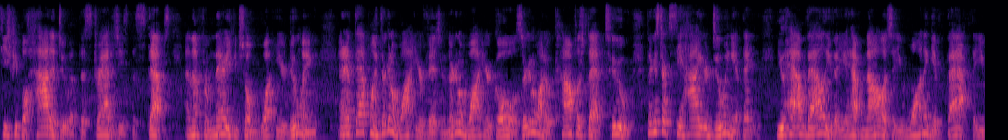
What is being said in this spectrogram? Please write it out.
teach people how to do it, the strategies, the steps, and then from there you can show them what you're doing. And at that point, they're going to want your vision. They're going to want your goals. They're going to want to accomplish that too. They're going to start to see how you're doing it, that you have value, that you have knowledge, that you want to give back, that you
